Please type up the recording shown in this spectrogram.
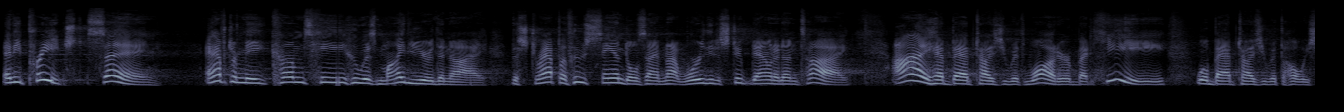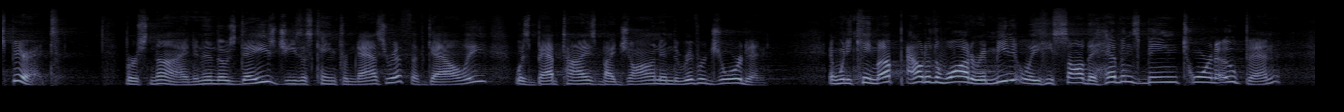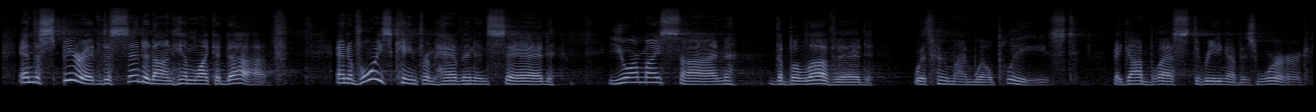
and he preached, saying, After me comes he who is mightier than I, the strap of whose sandals I am not worthy to stoop down and untie. I have baptized you with water, but he will baptize you with the Holy Spirit. Verse 9, and in those days Jesus came from Nazareth of Galilee, was baptized by John in the river Jordan. And when he came up out of the water, immediately he saw the heavens being torn open, and the Spirit descended on him like a dove. And a voice came from heaven and said, You are my Son, the beloved, with whom I'm well pleased. May God bless the reading of his word.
